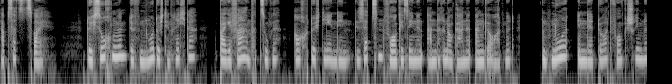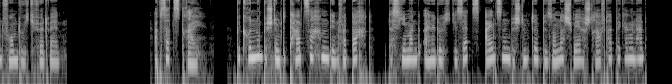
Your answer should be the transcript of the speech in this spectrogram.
Absatz 2 Durchsuchungen dürfen nur durch den Richter, bei Gefahr im Verzuge auch durch die in den Gesetzen vorgesehenen anderen Organe angeordnet und nur in der dort vorgeschriebenen Form durchgeführt werden. Absatz 3 Begründung bestimmte Tatsachen den Verdacht, dass jemand eine durch Gesetz einzeln bestimmte besonders schwere Straftat begangen hat,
